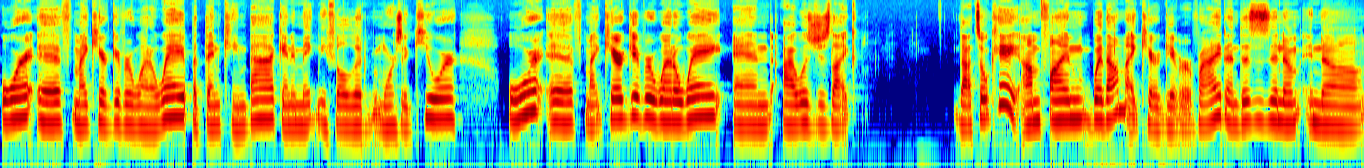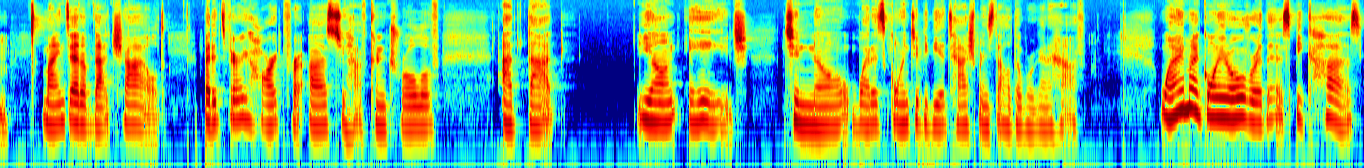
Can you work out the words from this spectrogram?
or if my caregiver went away but then came back and it made me feel a little bit more secure or if my caregiver went away and I was just like that's okay I'm fine without my caregiver right? And this is in a in a um, mindset of that child. But it's very hard for us to have control of at that young age to know what is going to be the attachment style that we're going to have. Why am I going over this? Because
